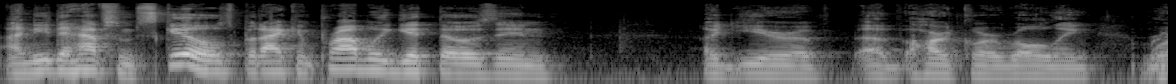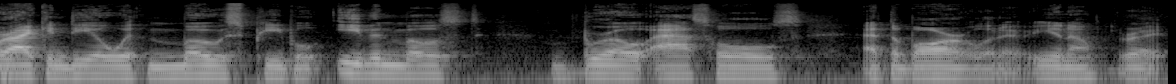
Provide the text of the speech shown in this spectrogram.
I need to have some skills, but I can probably get those in a year of, of hardcore rolling where I can deal with most people, even most bro assholes at the bar or whatever, you know? Right.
